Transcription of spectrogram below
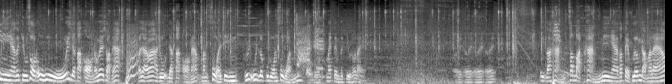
นี่ไงสกิลสดโอ้โหอย่าตัดออกนะเว้ยช็อตเนี้ยเข้าใจว่าอายุอย่าตัดออกนะ มันสวยจริงอุ้ยอุ้ยแล้วกูโดนสวนไม่เต็มสกิลเท่าไหร่เอ้ยเอ้ยเอ้ยเอ้ย อีกแล้วหันสะบัดหันนี่ไงสเต็ปเริ่มกลับมาแล้ว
